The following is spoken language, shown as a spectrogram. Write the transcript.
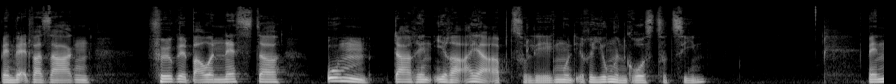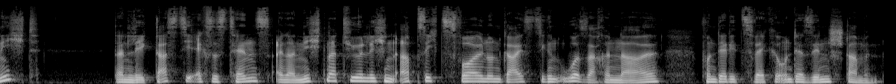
wenn wir etwa sagen, Vögel bauen Nester, um darin ihre Eier abzulegen und ihre Jungen großzuziehen? Wenn nicht, dann legt das die Existenz einer nicht natürlichen, absichtsvollen und geistigen Ursache nahe, von der die Zwecke und der Sinn stammen.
